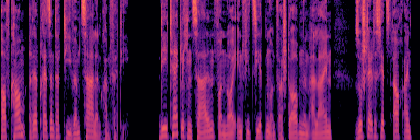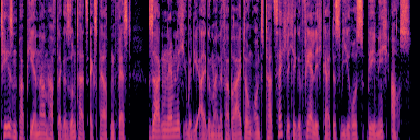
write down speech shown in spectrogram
auf kaum repräsentativem Zahlenkonfetti. Die täglichen Zahlen von Neuinfizierten und Verstorbenen allein, so stellt es jetzt auch ein Thesenpapier namhafter Gesundheitsexperten fest, sagen nämlich über die allgemeine Verbreitung und tatsächliche Gefährlichkeit des Virus wenig aus.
